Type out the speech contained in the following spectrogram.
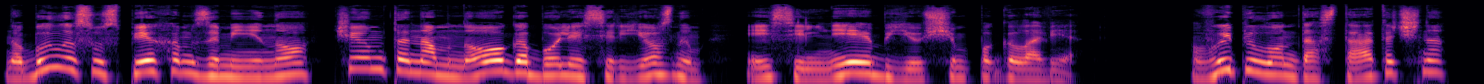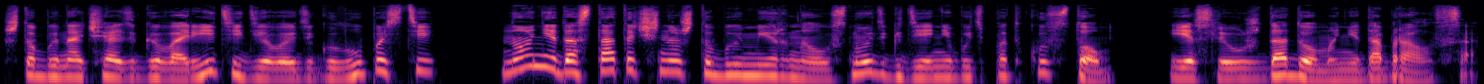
но было с успехом заменено чем-то намного более серьезным и сильнее бьющим по голове. Выпил он достаточно, чтобы начать говорить и делать глупости, но недостаточно, чтобы мирно уснуть где-нибудь под кустом, если уж до дома не добрался.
